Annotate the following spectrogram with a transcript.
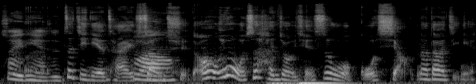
所以一定也是这几年才送去的。哦，因为我是很久以前，是我国小，那大概几年？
